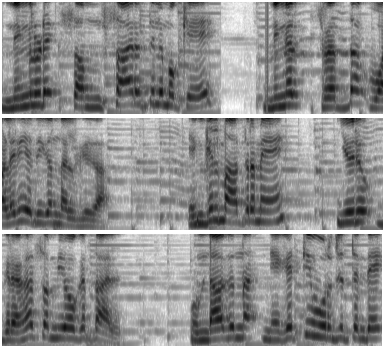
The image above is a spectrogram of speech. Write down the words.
നിങ്ങളുടെ സംസാരത്തിലുമൊക്കെ നിങ്ങൾ ശ്രദ്ധ വളരെയധികം നൽകുക. എങ്കിൽ മാത്രമേ ഈ ഒരു ഗ്രഹസംയോഗത്താൽ ഉണ്ടാകുന്ന നെഗറ്റീവ് ഊർജത്തിന്റെ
